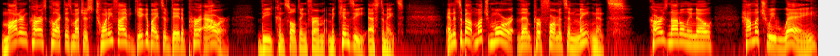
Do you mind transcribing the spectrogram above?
Modern cars collect as much as 25 gigabytes of data per hour, the consulting firm McKinsey estimates. And it's about much more than performance and maintenance. Cars not only know how much we weigh,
